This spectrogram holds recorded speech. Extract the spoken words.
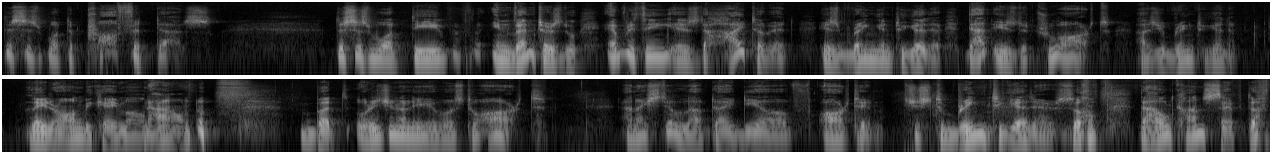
This is what the prophet does. This is what the inventors do. Everything is the height of it is bringing together. That is the true art as you bring together. Later on became a noun, but originally it was to art. And I still love the idea of art in just to bring together. So the whole concept of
